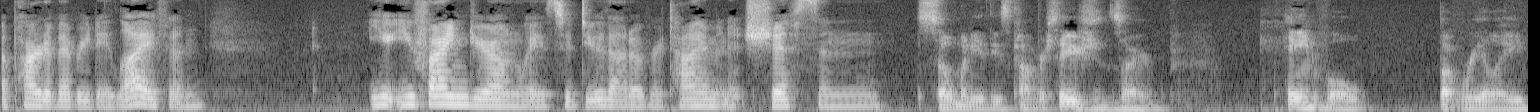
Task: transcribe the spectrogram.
a part of everyday life, and you you find your own ways to do that over time, and it shifts and So many of these conversations are painful, but really,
